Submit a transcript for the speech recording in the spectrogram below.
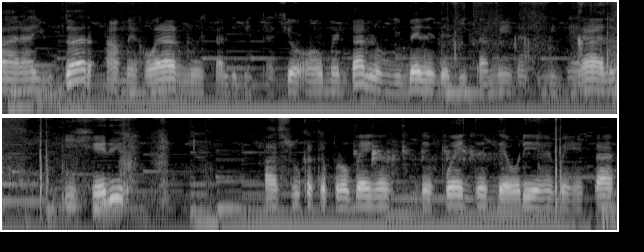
para ayudar a mejorar nuestra alimentación, aumentar los niveles de vitaminas y minerales, ingerir azúcar que provengan de fuentes de origen vegetal,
